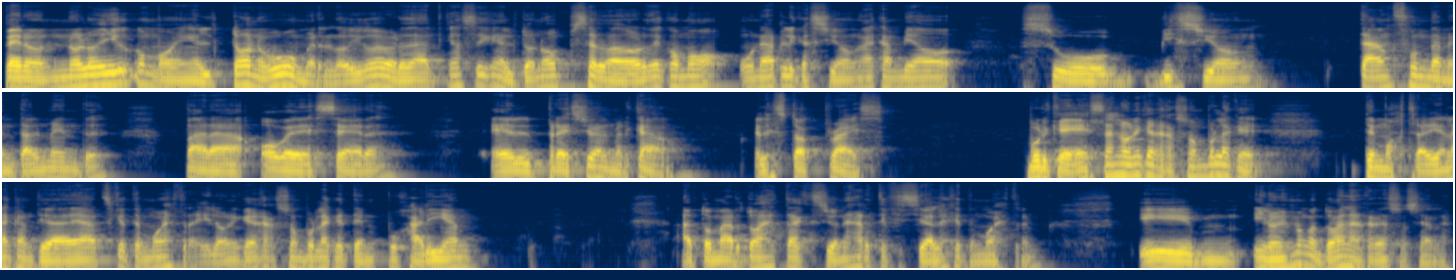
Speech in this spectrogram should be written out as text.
Pero no lo digo como en el tono boomer, lo digo de verdad casi en el tono observador de cómo una aplicación ha cambiado su visión tan fundamentalmente para obedecer el precio del mercado, el stock price. Porque esa es la única razón por la que te mostrarían la cantidad de ads que te muestran y la única razón por la que te empujarían a tomar todas estas acciones artificiales que te muestran. Y, y lo mismo con todas las redes sociales.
